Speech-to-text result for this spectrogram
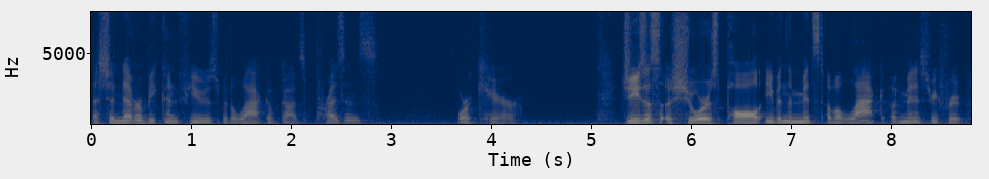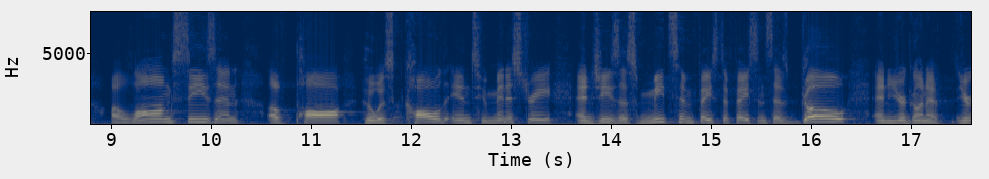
That should never be confused with a lack of God's presence or care. Jesus assures Paul, even in the midst of a lack of ministry fruit, a long season of Paul who was called into ministry, and Jesus meets him face to face and says, Go, and you're to you're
